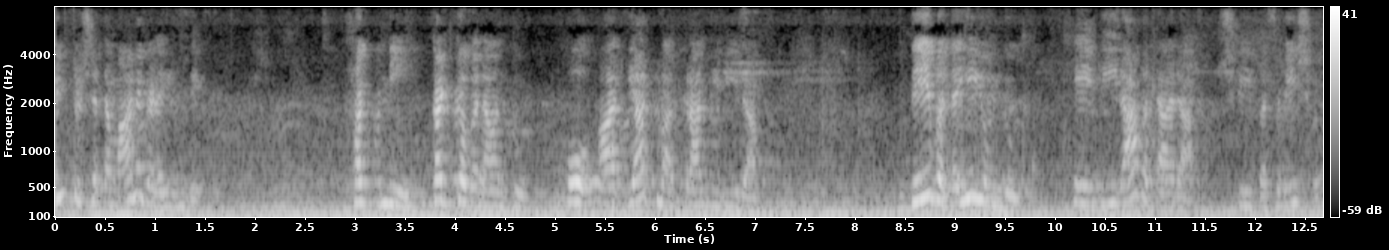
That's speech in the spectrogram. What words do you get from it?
ಎಂಟು ಶತಮಾನಗಳ ಹಿಂದೆ. ಅಗ್ನಿ ಖಡ್ಗವನಾಂತು ಓ ಆಧ್ಯಾತ್ಮ ಕ್ರಾಂತಿ ಕ್ರಾಂತಿವೀರ. ದೇವದಯೆಯೊಂದು ಹೇ ವೀರಾವತಾರ ಶ್ರೀ ಬಸವೇಶ್ವರ.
